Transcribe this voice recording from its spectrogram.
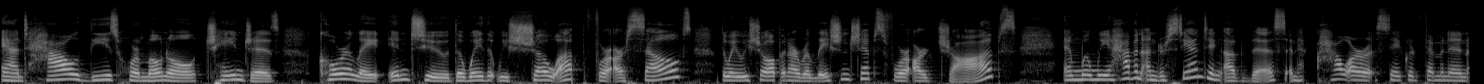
and how these hormonal changes correlate into the way that we show up for ourselves, the way we show up in our relationships, for our jobs. And when we have an understanding of this and how our sacred feminine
